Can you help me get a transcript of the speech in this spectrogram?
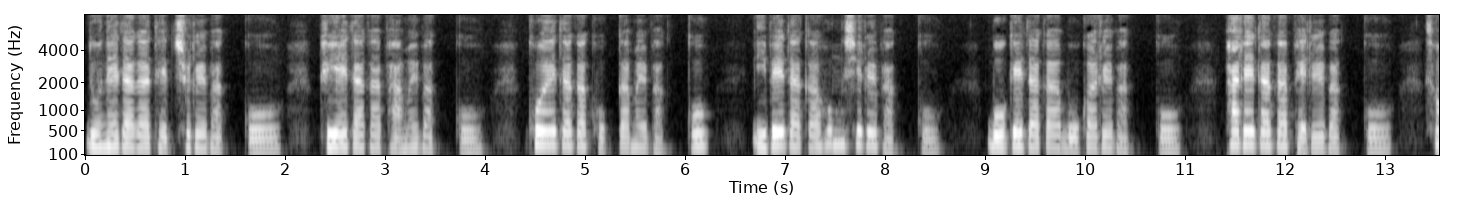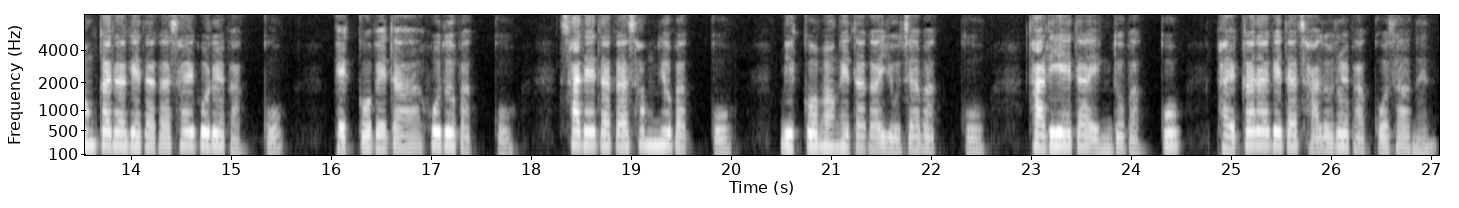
눈에다가 대추를 받고 귀에다가 밤을 받고 코에다가 곶감을 받고 입에다가 홍시를 받고 목에다가 모가를 받고 팔에다가 배를 받고 손가락에다가 살구를 받고 배꼽에다 호두 받고 살에다가 석류 받고 밑구멍에다가 유자 받고 다리에다 앵도 받고 발가락에다 자루를 받고서는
